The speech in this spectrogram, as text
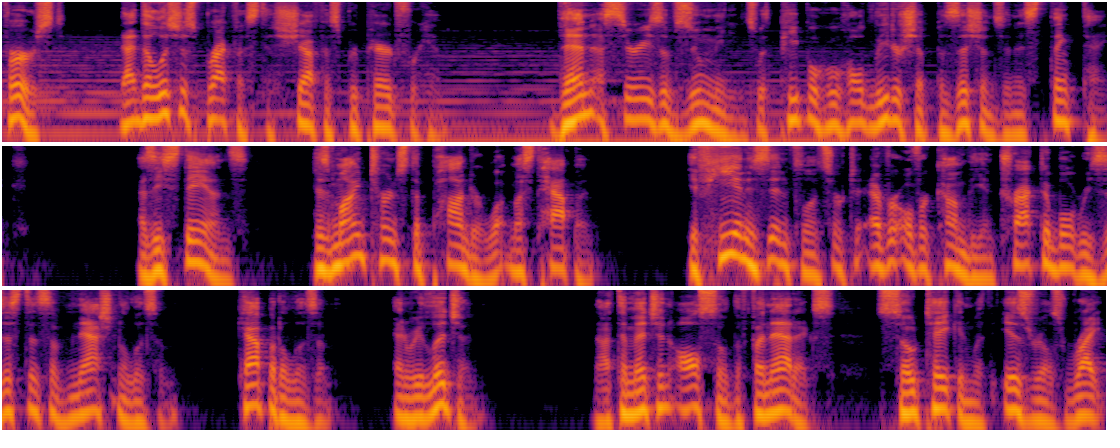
First, that delicious breakfast his chef has prepared for him. Then, a series of Zoom meetings with people who hold leadership positions in his think tank. As he stands, his mind turns to ponder what must happen if he and his influence are to ever overcome the intractable resistance of nationalism, capitalism, and religion, not to mention also the fanatics so taken with Israel's right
